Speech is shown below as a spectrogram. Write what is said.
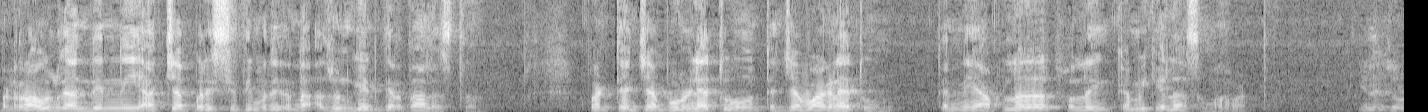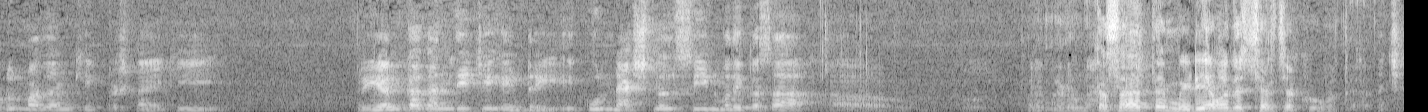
पण राहुल गांधींनी आजच्या परिस्थितीमध्ये त्यांना अजून गेन करता आलं असतं. पण त्यांच्या बोलण्यातून त्यांच्या वागण्यातून त्यांनी आपलं फॉलोईंग कमी केलं असं मला वाटतं. याला जोडून माझा आणखी एक प्रश्न आहे की प्रियंका गांधीची एंट्री एकूण नॅशनल सीनमध्ये कसा फरक? कसं आहे ते मीडियामध्येच चर्चा खूप होते. अच्छा.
